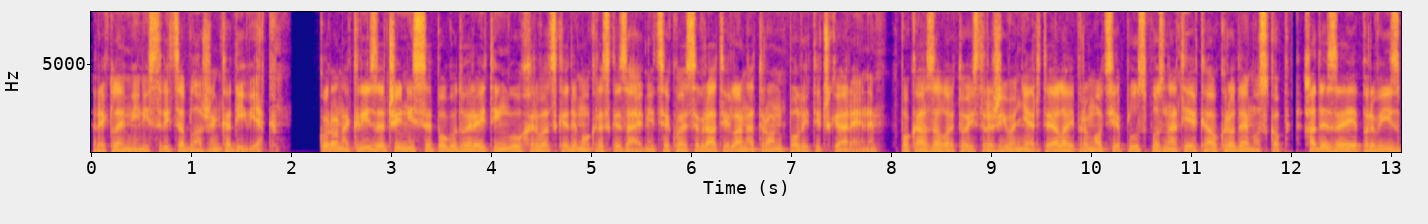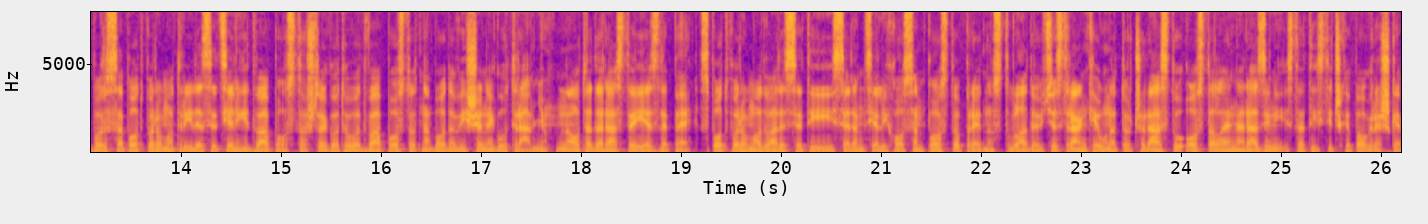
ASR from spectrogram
rekla je ministrica Blaženka Divjak. Korona kriza čini se pogoduje rejtingu Hrvatske demokratske zajednice koja se vratila na tron političke arene. Pokazalo je to istraživanje RTL-a i promocije Plus poznatije kao Krodemoskop. HDZ je prvi izbor sa potporom od 30,2%, što je gotovo 2% boda više nego u travnju, no od tada raste i SDP. S potporom od 27,8% prednost vladajuće stranke unatoč rastu ostala je na razini statističke pogreške.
